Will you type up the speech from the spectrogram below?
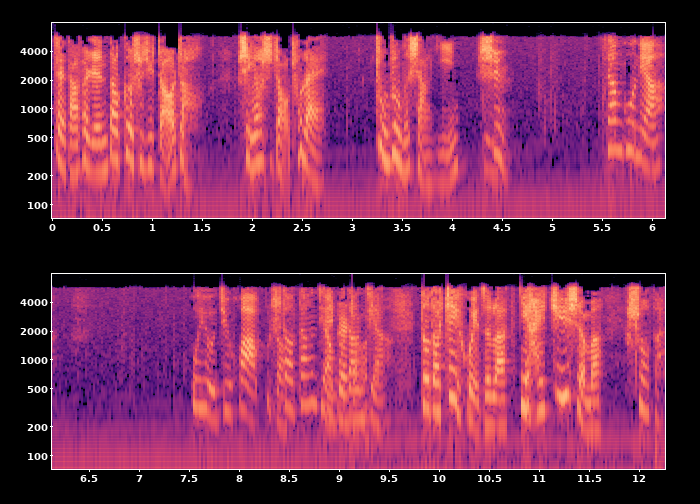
再打发人到各处去找找，谁要是找出来，重重的赏银。是。三姑娘，我有句话不知道当讲不当讲。都到这会子了，你还拘什么？说吧。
